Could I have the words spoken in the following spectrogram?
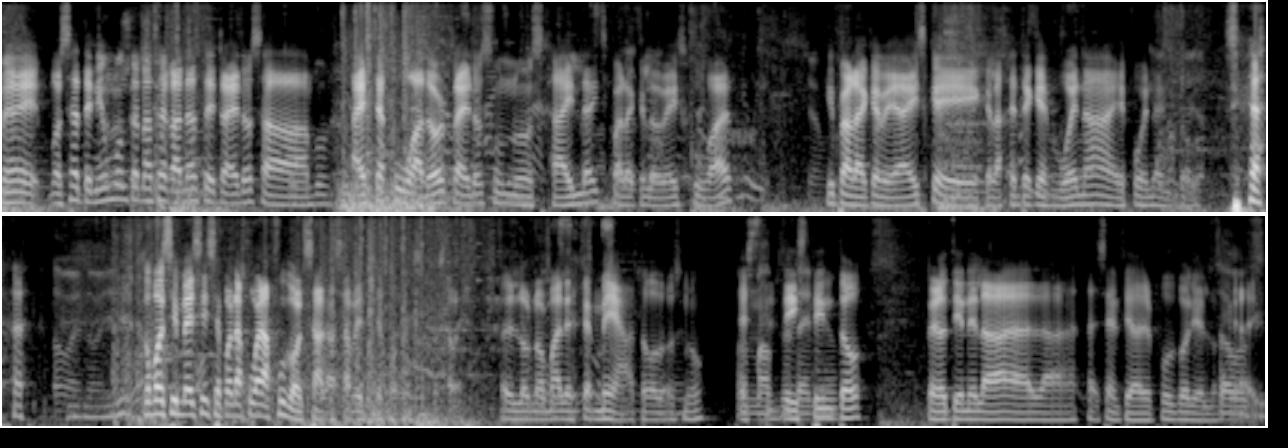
eh, o sea, tenía un montonazo de ganas de traeros a, a este jugador, traeros unos highlights para que lo veáis jugar y para que veáis que, que la gente que es buena es buena en todo. O sea Como si Messi se pone a jugar a fútbol sala, ¿sabes? Lo normal es que mea a todos, ¿no? Es distinto, pero tiene la, la- la esencia del fútbol y es lo que hay.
